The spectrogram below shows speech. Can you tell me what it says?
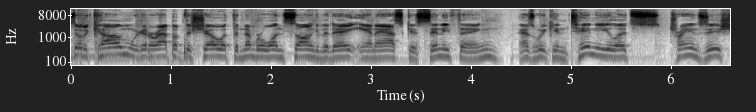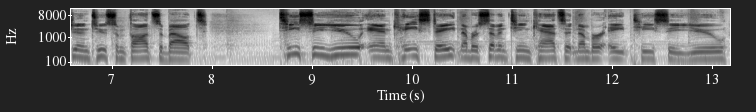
Still to come, we're going to wrap up the show with the number one song of the day and Ask Us Anything. As we continue, let's transition into some thoughts about TCU and K State. Number 17 Cats at number 8 TCU.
